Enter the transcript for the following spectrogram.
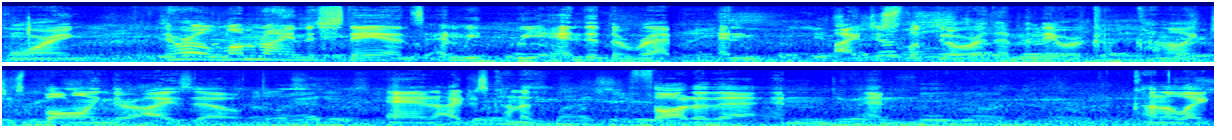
pouring. There were alumni in the stands and we, we ended the rep and I just looked over at them and they were kind of like just bawling their eyes out. And I just kind of thought of that and, and kind of like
